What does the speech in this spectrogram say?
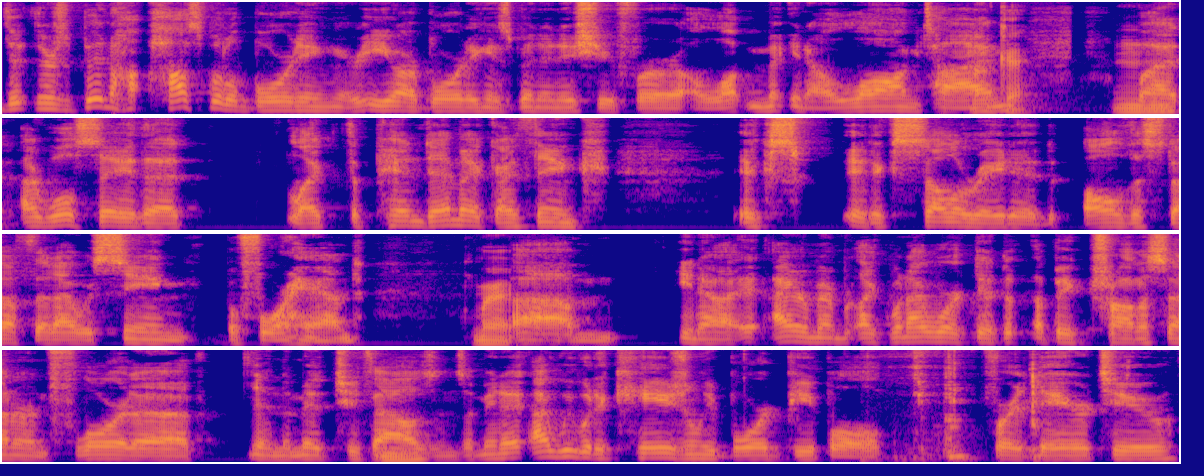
th- there's been hospital boarding or ER boarding has been an issue for a lot, you know, a long time. Okay. Mm-hmm. But I will say that like the pandemic, I think ex- it accelerated all the stuff that I was seeing beforehand. Right. Um, you know, I, I, remember like when I worked at a big trauma center in Florida in the mid 2000s. Mm-hmm. I mean, I, I, we would occasionally board people for a day or two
